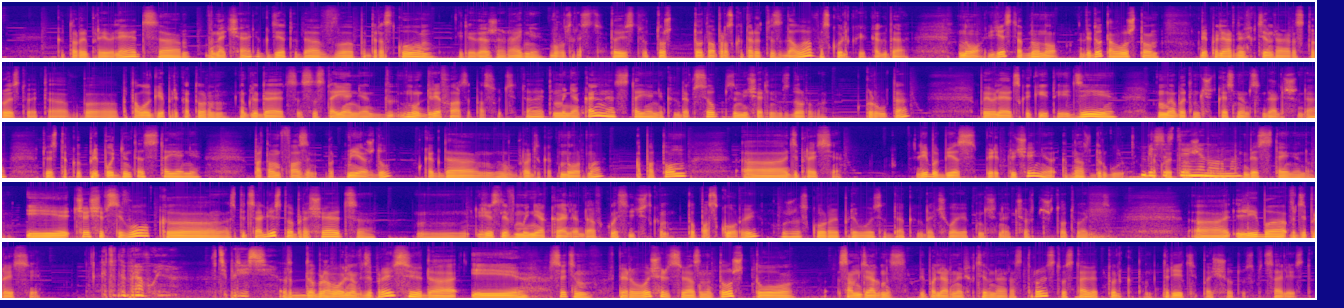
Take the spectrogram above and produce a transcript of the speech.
который проявляется в начале, где-то, да, в подростковом или даже ранее возрасте. То есть вот то, что, тот вопрос, который ты задала, во сколько и когда. Но есть одно но. Ввиду того, что биполярное эффективное расстройство – это э, патология, при котором наблюдается состояние, ну, две фазы, по сути. Да? Это маниакальное состояние, когда все замечательно, здорово, круто, появляются какие-то идеи, мы об этом чуть коснемся дальше, да, то есть такое приподнятое состояние, потом фаза вот между, когда, ну, вроде как норма, а потом э, депрессия. Либо без переключения одна в другую. Без Такое состояния тоже бывает. нормы. Без состояния нормы. И чаще всего к специалисту обращаются если в маниакале, да, в классическом, то по скорой уже скорая привозят, да, когда человек начинает черт что творить. А, Либо в депрессии. Это добровольно. В депрессии. Добровольно в депрессии, да. И с этим в первую очередь связано то, что сам диагноз биполярное эффективное расстройство ставит только там третий по счету специалист.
